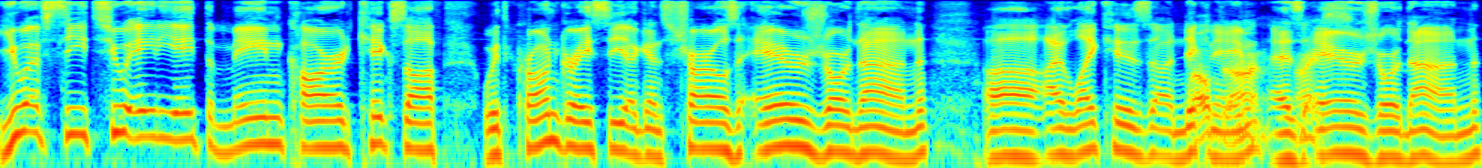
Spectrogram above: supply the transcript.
UFC 288, the main card kicks off with Kron Gracie against Charles Air Jordan. Uh, I like his uh, nickname well as nice. Air Jordan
